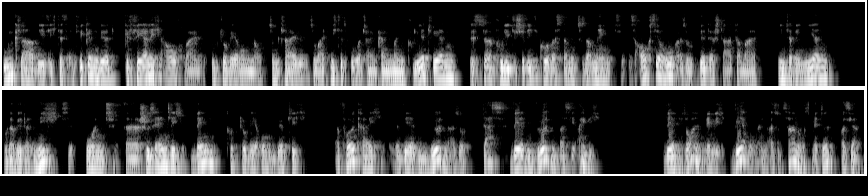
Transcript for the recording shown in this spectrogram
unklar, wie sich das entwickeln wird. Gefährlich auch, weil Kryptowährungen auch zum Teil, soweit ich das beurteilen kann, manipuliert werden. Das äh, politische Risiko, was damit zusammenhängt, ist auch sehr hoch. Also wird der Staat da mal intervenieren oder wird er nicht? Und äh, schlussendlich, wenn Kryptowährungen wirklich erfolgreich werden würden, also das werden würden, was sie eigentlich werden sollen, nämlich Währungen, also Zahlungsmittel, was ja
